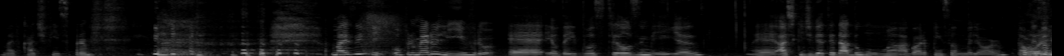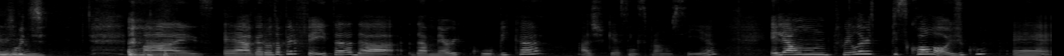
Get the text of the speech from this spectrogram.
vai ficar difícil pra mim. Mas enfim, o primeiro livro é, eu dei duas estrelas e meia. É, acho que devia ter dado uma, agora pensando melhor. Talvez eu mude. Mas é A Garota Perfeita, da, da Mary Kubica. Acho que é assim que se pronuncia. Ele é um thriller psicológico. É,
